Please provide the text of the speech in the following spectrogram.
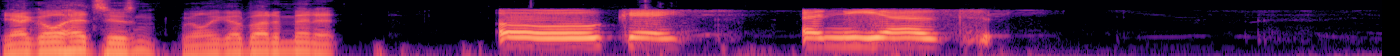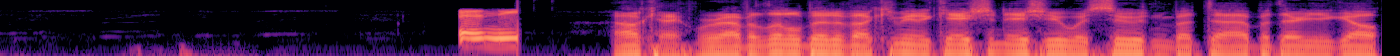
Yeah, go ahead, Susan. We only got about a minute. Oh, okay. And he has. And he. Okay, we have a little bit of a communication issue with Susan, but uh, but there you go.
